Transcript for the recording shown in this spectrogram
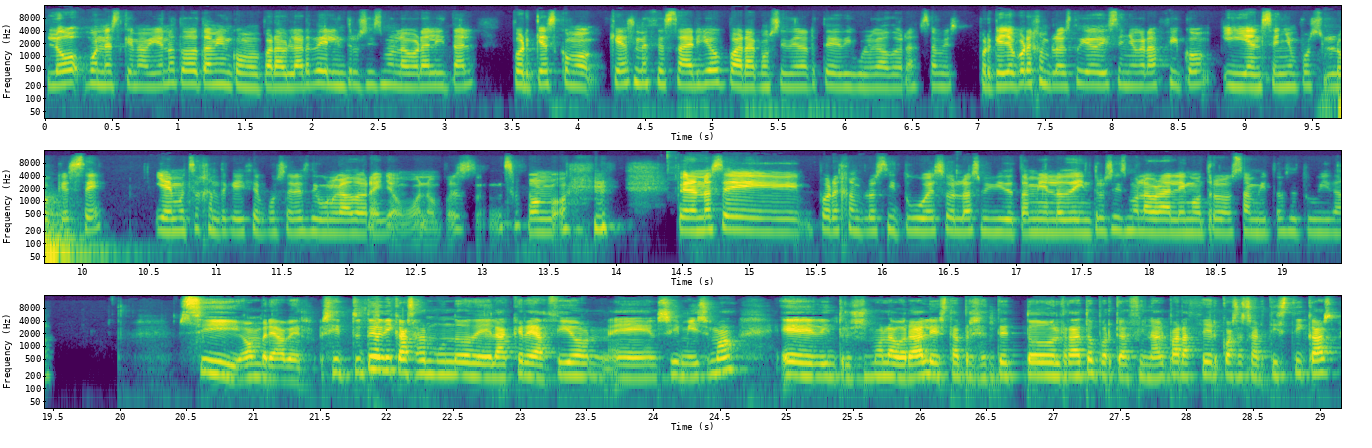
Luego, bueno, es que me había notado también como para hablar del intrusismo laboral y tal, porque es como, ¿qué es necesario para considerarte divulgadora, sabes? Porque yo, por ejemplo, he estudiado diseño gráfico y enseño pues lo que sé, y hay mucha gente que dice, pues eres divulgadora, y yo, bueno, pues supongo. Pero no sé, por ejemplo, si tú eso lo has vivido también, lo de intrusismo laboral en otros ámbitos de tu vida. Sí, hombre, a ver, si tú te dedicas al mundo de la creación en sí misma, el intrusismo laboral está presente todo el rato porque al final para hacer cosas artísticas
